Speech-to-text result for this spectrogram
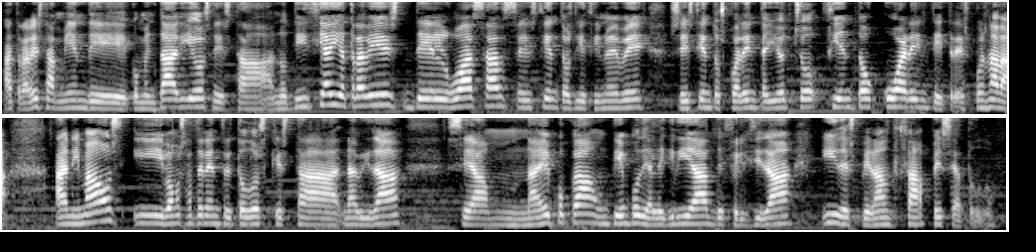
a través también de comentarios de esta noticia y a través del WhatsApp 619 648 143. Pues nada, animaos y vamos a hacer entre todos que esta Navidad sea una época, un tiempo de alegría, de felicidad y de esperanza pese a todo.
